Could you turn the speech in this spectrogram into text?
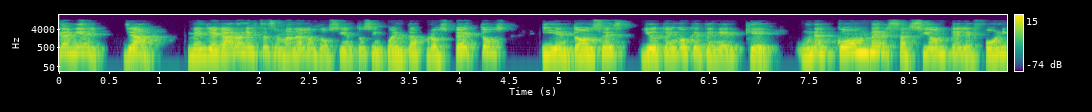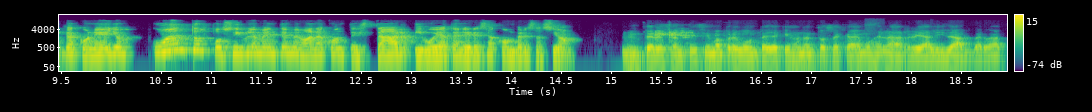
Daniel? Ya, me llegaron esta semana los 250 prospectos y entonces yo tengo que tener que una conversación telefónica con ellos ¿cuántos posiblemente me van a contestar y voy a tener esa conversación? Interesantísima pregunta, y aquí es donde entonces caemos en la realidad, ¿verdad?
